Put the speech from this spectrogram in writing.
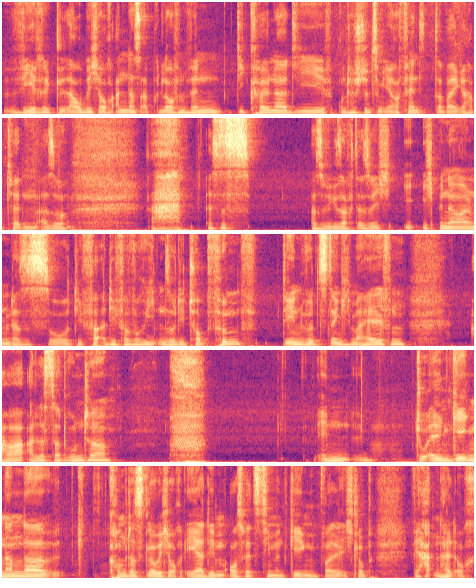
wäre, glaube ich, auch anders abgelaufen, wenn die Kölner die Unterstützung ihrer Fans dabei gehabt hätten. Also ah, es ist, also wie gesagt, also ich, ich bin der Meinung, dass es so die, die Favoriten, so die Top 5, denen wird es, denke ich mal, helfen. Aber alles darunter, pff, in Duellen gegeneinander kommt das, glaube ich, auch eher dem Auswärtsteam entgegen, weil ich glaube, wir hatten halt auch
